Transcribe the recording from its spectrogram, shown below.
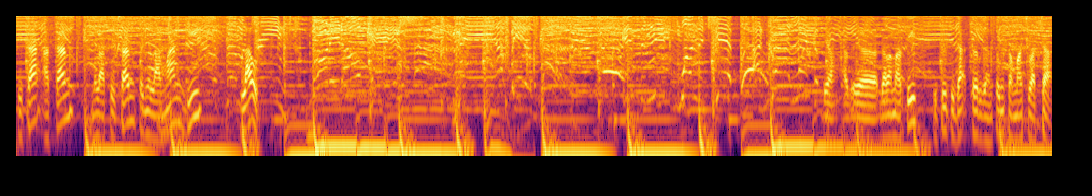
kita akan melakukan penyelaman di laut. ya eh, dalam arti itu tidak tergantung sama cuaca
